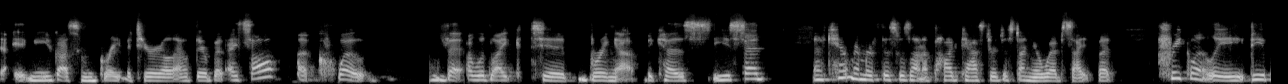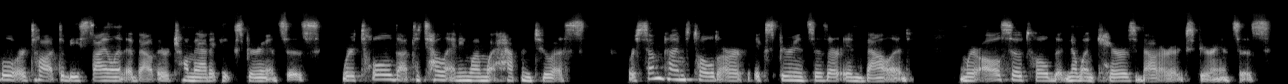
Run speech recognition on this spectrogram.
I mean, you've got some great material out there. But I saw a quote that I would like to bring up because you said, I can't remember if this was on a podcast or just on your website, but frequently people are taught to be silent about their traumatic experiences. We're told not to tell anyone what happened to us. We're sometimes told our experiences are invalid. We're also told that no one cares about our experiences.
